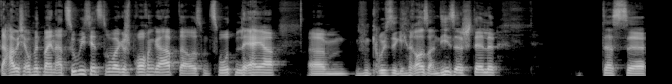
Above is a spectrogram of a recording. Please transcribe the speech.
da habe ich auch mit meinen Azubis jetzt drüber gesprochen gehabt, da aus dem zweiten Lehrjahr. Ähm, Grüße gehen raus an dieser Stelle dass äh,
